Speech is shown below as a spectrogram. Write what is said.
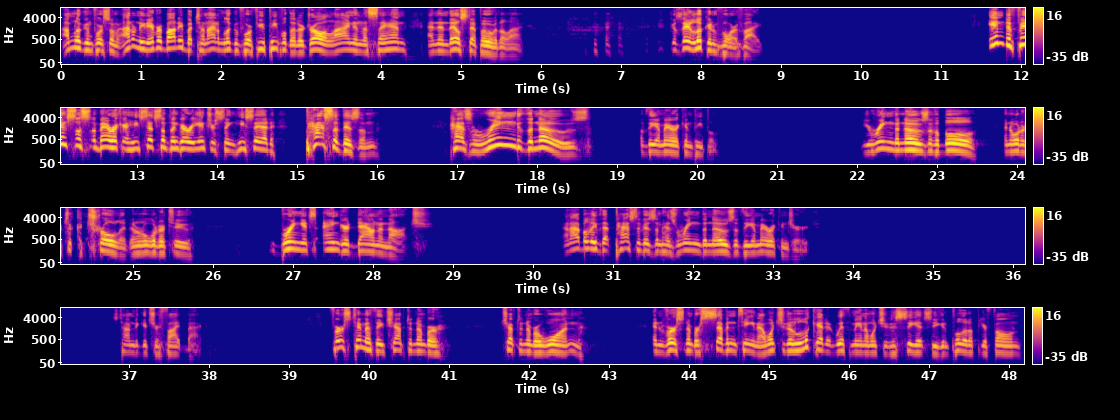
I'm looking for some, I don't need everybody, but tonight I'm looking for a few people that'll draw a line in the sand and then they'll step over the line. Because they're looking for a fight. In Defenseless America, he said something very interesting. He said, Passivism has ringed the nose of the American people. You ring the nose of a bull in order to control it, in order to bring its anger down a notch. And I believe that passivism has ringed the nose of the American church. It's time to get your fight back. 1 Timothy chapter number chapter number 1 and verse number 17. I want you to look at it with me and I want you to see it so you can pull it up your phone.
